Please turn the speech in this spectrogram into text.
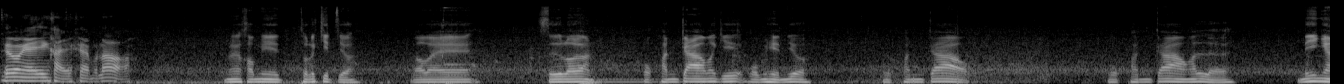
แล้วว่าไงเองขายขายหมาแล้วเหรอแม่เขามีธุรกิจอยู่เราไปซื้อรถก่อนหกพันเก้าเมื่อกี้ผมเห็นอยู่หกพันเก้าหกพันเก้างั้นเหรอ นี่ไง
